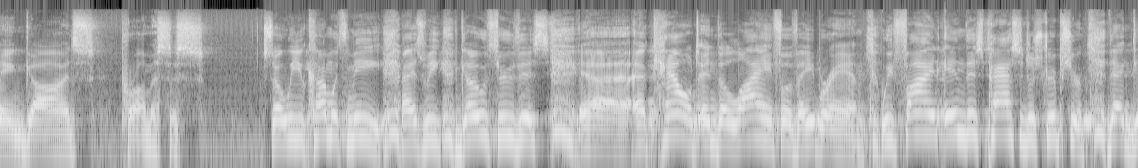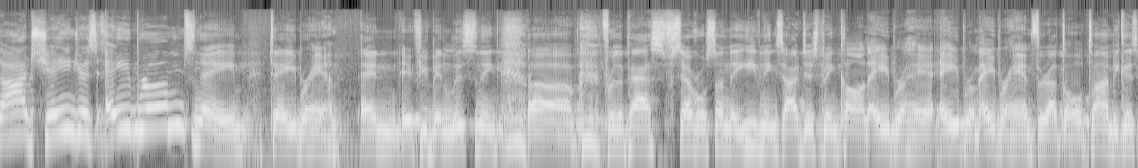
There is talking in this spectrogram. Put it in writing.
in God's promises. So will you come with me as we go through this uh, account in the life of Abraham? We find in this passage of Scripture that God changes Abram's name to Abraham. And if you've been listening uh, for the past several Sunday evenings, I've just been calling Abraham, Abram, Abraham throughout the whole time because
